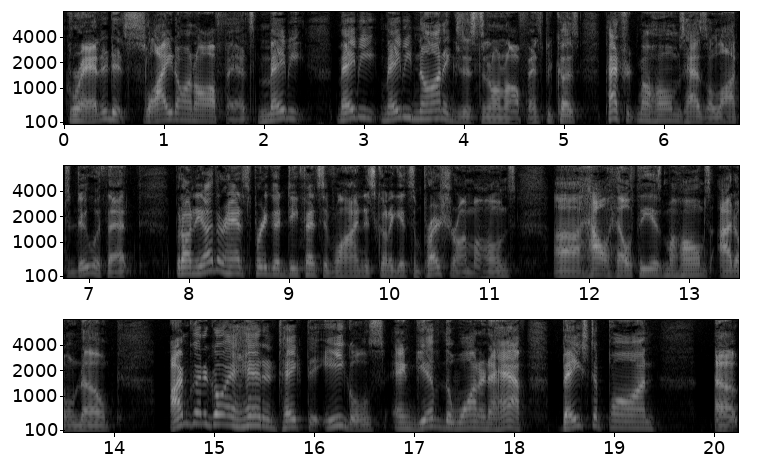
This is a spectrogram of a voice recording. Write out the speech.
Granted, it's slight on offense, maybe maybe maybe non-existent on offense because Patrick Mahomes has a lot to do with that. But on the other hand, it's a pretty good defensive line. It's going to get some pressure on Mahomes. Uh, how healthy is Mahomes? I don't know. I'm going to go ahead and take the Eagles and give the one and a half based upon a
